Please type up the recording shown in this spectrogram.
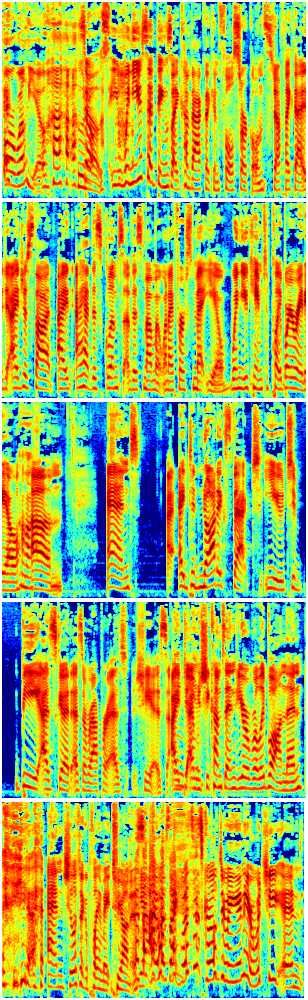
or, or will you? who So knows when you said things like come back like in full circle and stuff like that, I I just thought I, I had this glimpse of this moment when I first met you when you came to Playboy Radio, Uh-huh. um, and I, I did not expect you to be as good as a rapper as she is. I, I mean, she comes in, you're really blonde then, yeah and she looked like a playmate. To be honest, Yeah. I was like, "What's this girl doing in here? What's she?" And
